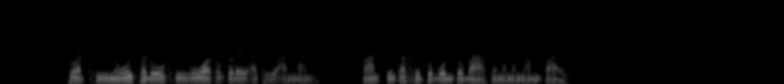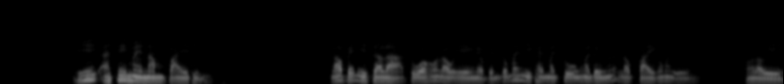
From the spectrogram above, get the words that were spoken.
ำชวดขี่หนูฉลูขี่วัวเขาก็เลยอาถืออันนั้น ความจริงก็คือตัวบุญตัวบาปเนี่ยนำมันนำไปนี่อันที่ไม่นำไปที่เราเป็นอิสระตัวของเราเองเนี่ย เป็นตัวไม่มีใครมาจูงมาดึงเราไปของมันเอง ของเราเอง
